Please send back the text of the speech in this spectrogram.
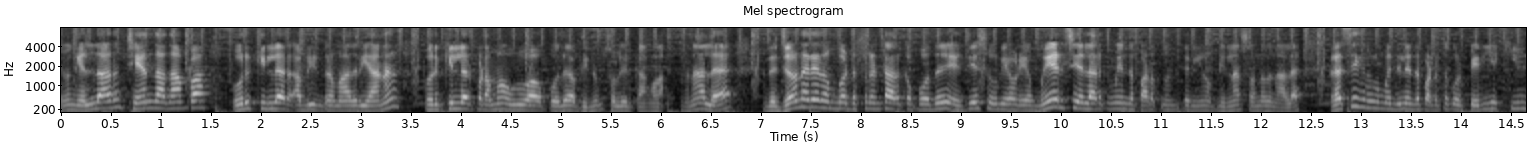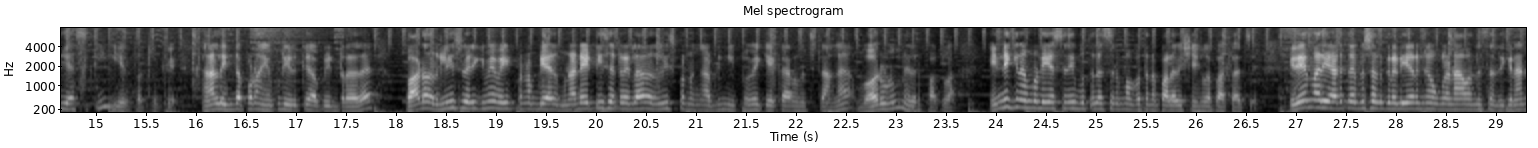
இவங்க எல்லாரும் சேர்ந்தாதான்ப்பா ஒரு கில்லர் அப்படின்ற மாதிரியான ஒரு கில்லர் படமாக உருவாக போகுது அப்படின்னு சொல்லியிருக்காங்களாம். அதனால் இந்த ஜேர்னரே ரொம்ப டிஃப்ரெண்ட்டாக இருக்க போது எஸ். ஜே. சூர்யாவுடைய முயற்சி எல்லாருக்குமே இந்த படத்துல தெரியும் அப்படின்லாம் சொன்னதுனால ரசிகர்கள் மத்தியில் இந்த படத்துக்கு ஒரு பெரிய கியூரியாசிட்டி ஏற்பட்டிருக்கு. அதனால் இந்த படம் எப்படி இருக்குது அப்படின்றத படம் ரிலீஸ் வரைக்குமே வெயிட் பண்ண முடியாது. முன்னாடியே டீசர் ட்ரெயிலர் ரிலீஸ் பண்ணுங்க அப்படின்னு இப்போவே கேட்க ஆரம்பிச்சிட்டாங்க. வருணும் எதிர்பார்க்கலாம். இன்றைக்கி நம்மளுடைய சினிபுத்தில் சினிமா பற்றின பல விஷயங்களை பார்த்தாச்சு. இதே மாதிரி அடுத்த எபிசோடுக்கு ரெடியாக இருங்க. உங்களை நான் வந்து சந்திக்கிறேன்.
